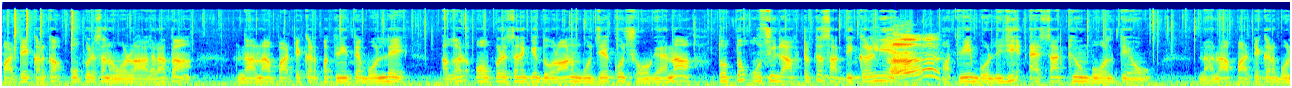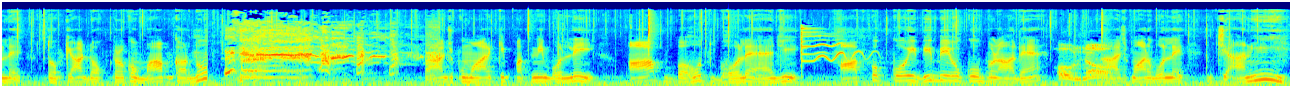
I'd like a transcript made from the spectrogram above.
पाटेकर का ऑपरेशन हो लग रहा था। नाना पाटेकर पत्नी से बोल ले अगर ऑपरेशन के दौरान मुझे कुछ हो गया ना तो तुम तो उसी डॉक्टर से शादी कर लिए। हाँ? पत्नी बोली जी ऐसा क्यों बोलते हो? नाना पाटेकर बोले तो क्या डॉक्टर को माफ़ कर दूँ? राजकुमार की पत्नी बोली आप बहुत भोले हैं जी। आपको कोई भी बेवकूफ़ बना दे। Oh, no. राजकुमार बोले जानी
